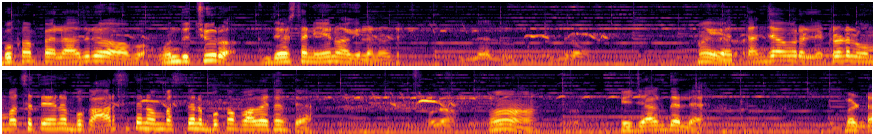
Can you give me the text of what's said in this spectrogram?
ಭೂಕಂಪ ಎಲ್ಲ ಆದರೂ ಒಂದು ಚೂರು ದೇವಸ್ಥಾನ ಏನೂ ಆಗಿಲ್ಲ ನೋಡಿ ಹ್ಞೂ ತಂಜಾವೂರಲ್ಲಿ ಟೋಟಲ್ ಒಂಬತ್ತು ಸತಿ ಏನೋ ಬುಕ್ ಆರು ಸತಿ ಒಂಬತ್ತು ಸತಿ ಭೂಕಂಪ ಆಗೈತಂತೆ. ಹ್ಞೂ ಈ ಜಾಗದಲ್ಲೇ. ಬಟ್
